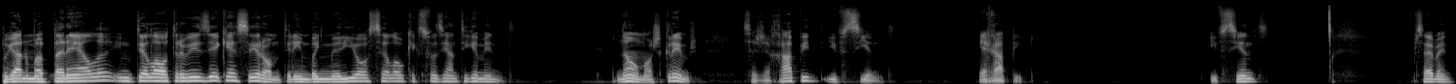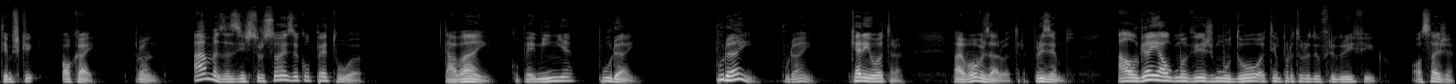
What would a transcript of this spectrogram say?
pegar numa panela e meter lá outra vez e aquecer, ou meter em banho-maria, ou sei lá o que é que se fazia antigamente. Tipo, não, nós queremos seja rápido e eficiente. É rápido. Eficiente. Percebem? Temos que. Ok, pronto. Ah, mas as instruções, a culpa é tua. Está bem, a culpa é minha, porém. Porém, porém. Querem outra? Pá, vou-vos dar outra. Por exemplo, alguém alguma vez mudou a temperatura do frigorífico? Ou seja,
